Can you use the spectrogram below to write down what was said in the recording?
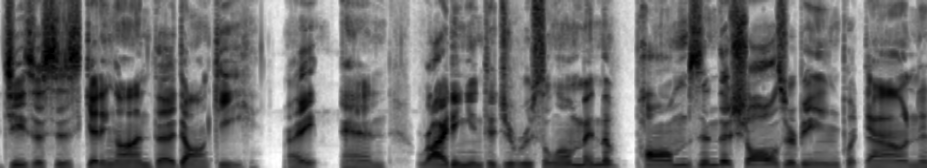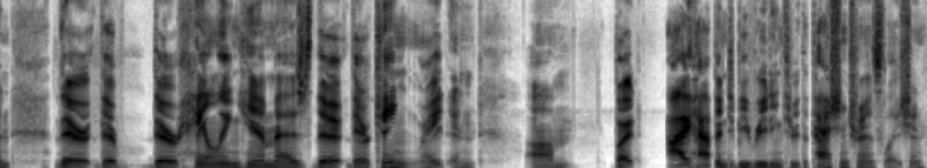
Jesus is getting on the donkey, right? And riding into Jerusalem and the palms and the shawls are being put down and they're they're they're hailing him as their their king, right? And um but I happened to be reading through the Passion Translation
